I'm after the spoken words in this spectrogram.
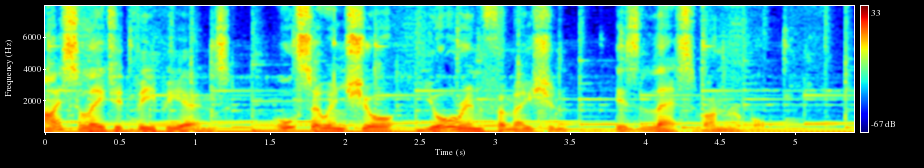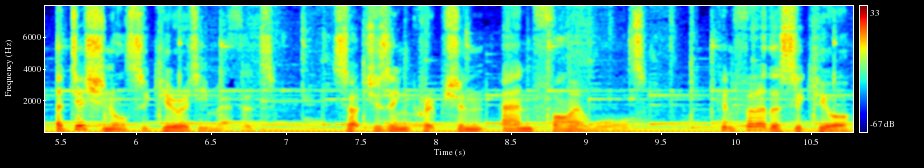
Isolated VPNs also ensure your information is less vulnerable. Additional security methods, such as encryption and firewalls, can further secure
